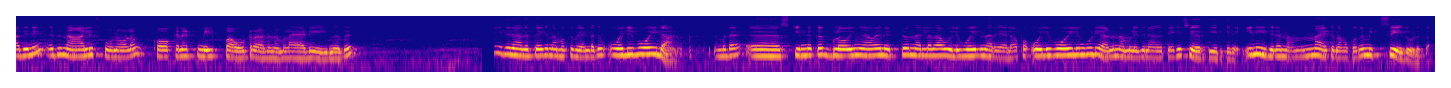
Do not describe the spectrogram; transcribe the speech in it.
അതിന് ഒരു നാല് സ്പൂണോളം കോക്കനട്ട് മിൽക്ക് പൗഡറാണ് നമ്മൾ ആഡ് ചെയ്യുന്നത്. ഇതിനകത്തേക്ക് നമുക്ക് വേണ്ടത് ഒലിവ് ഓയിലാണ് നമ്മുടെ സ്കിന്നൊക്കെ ഗ്ലോയിങ് ആവാൻ ഏറ്റവും നല്ലത് ആ ഒലിവ് ഓയിൽ എന്നറിയാലോ. അപ്പോൾ ഒലിവ് ഓയിലും കൂടിയാണ് നമ്മൾ ഇതിനകത്തേക്ക് ചേർത്തിയിരിക്കുന്നത്. ഇനി ഇതിനെ നന്നായിട്ട് നമുക്കൊന്ന് മിക്സ് ചെയ്ത് കൊടുക്കാം.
